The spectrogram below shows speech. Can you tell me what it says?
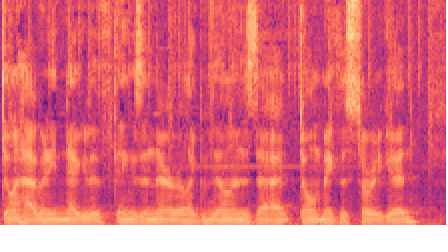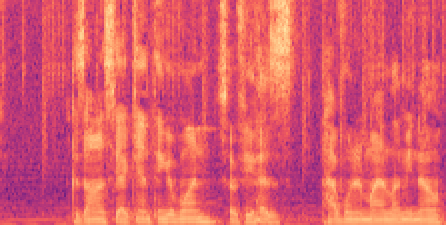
don't have any negative things in there or like villains that don't make the story good? Because honestly, I can't think of one. So if you guys have one in mind, let me know.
